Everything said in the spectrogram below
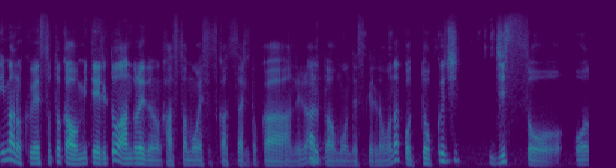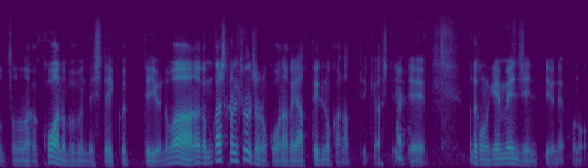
今のクエストとかを見ていると、Android のカスタム OS 使ってたりとか、あのいろいろあるとは思うんですけれども、なんかこう、独自実装を、そのなんかコアの部分でしていくっていうのは、なんか昔からちょろちょろこう、なんかやっているのかなっていう気がしていて、またこのゲームエンジンっていうね、この、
